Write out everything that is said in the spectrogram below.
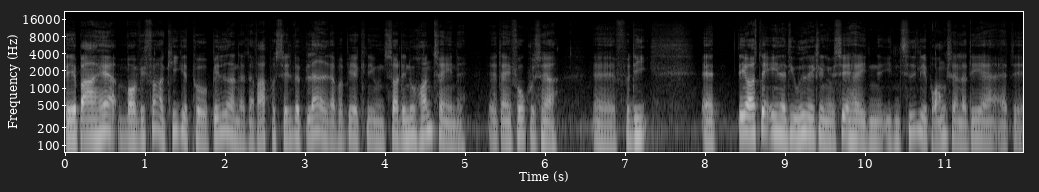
Det er bare her, hvor vi før kiggede kigget på billederne, der var på selve bladet af barberkniven, så er det nu håndtagene, øh, der er i fokus her. Øh, fordi at det er også en af de udviklinger, vi ser her i den, i den tidlige bronzealder, det er, at øh,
